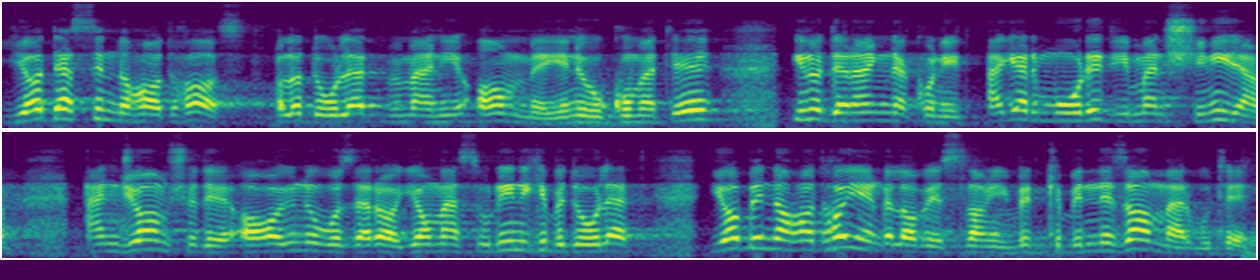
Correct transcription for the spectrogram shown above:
یا دست نهادهاست حالا دولت به معنی عامه یعنی حکومته. اینو درنگ نکنید. اگر موردی من شنیدم انجام شده آقایون وزرا یا مسئولینی که به دولت یا به نهادهای انقلاب اسلامی که به نظام مربوطه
